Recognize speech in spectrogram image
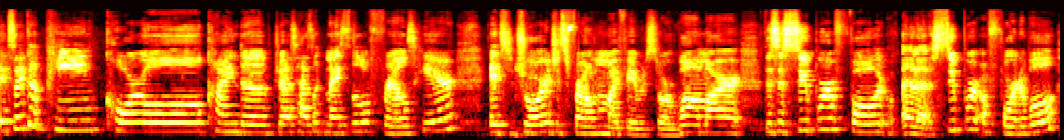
It's like a pink coral kind of dress. Has like nice little frills here. It's George. It's from my favorite store, Walmart. This is super uh, super affordable.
